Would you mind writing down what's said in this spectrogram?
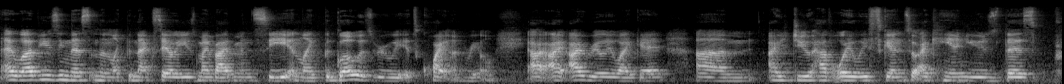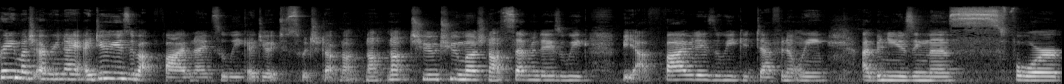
I love using this and then like the next day I'll use my vitamin C and like the glow is really, it's quite unreal. I, I, I really like it. Um, I do have oily skin so I can use this pretty much every night. I do use about five nights a week. I do like to switch it up, not, not, not too, too much, not seven days a week, but yeah, five days a week definitely. I've been using this for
